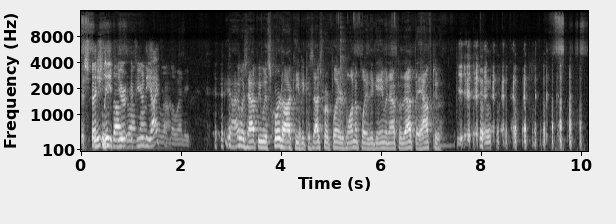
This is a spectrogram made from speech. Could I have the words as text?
especially if you're if you're the icon. though, Yeah, I was happy with squirt hockey because that's where players want to play the game, and after that, they have to.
